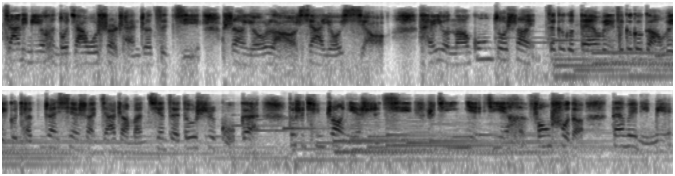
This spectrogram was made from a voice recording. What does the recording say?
家里面有很多家务事儿缠着自己，上有老下有小，还有呢，工作上在各个单位，在各个岗位、各条战线上，家长们现在都是骨干，都是青壮年时期，是经验经验很丰富的，单位里面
